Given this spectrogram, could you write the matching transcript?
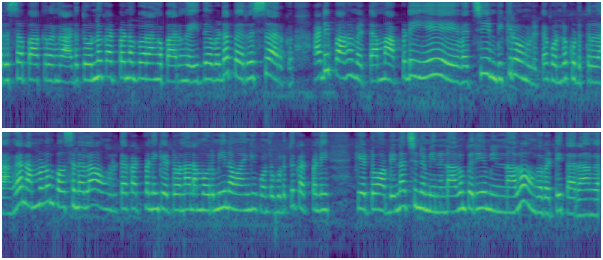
பெருசாக பார்க்குறேங்க அடுத்து ஒன்று கட் பண்ண போகிறாங்க பாருங்கள் இதை விட பெருசாக இருக்கும் அடிப்பாகம் வெட்டாமல் அப்படியே அப்படியே வச்சு விற்கிறவங்கள்ட்ட கொண்டு கொடுத்துருவாங்க நம்மளும் பர்சனலாக அவங்கள்ட்ட கட் பண்ணி கேட்டோன்னா நம்ம ஒரு மீனை வாங்கி கொண்டு கொடுத்து கட் பண்ணி கேட்டோம் அப்படின்னா சின்ன மீனுனாலும் பெரிய மீனுனாலும் அவங்க வெட்டி தராங்க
